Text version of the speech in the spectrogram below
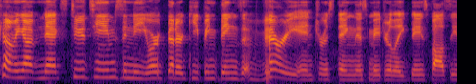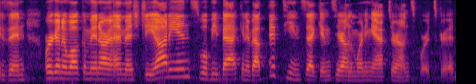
Coming up next, two teams in New York that are keeping things very interesting this Major League Baseball season. We're going to welcome in our MSG audience. We'll be back in about 15 seconds here on the morning after on Sports Grid.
